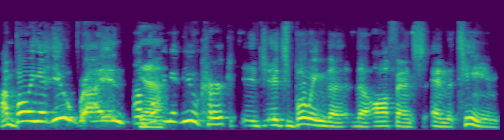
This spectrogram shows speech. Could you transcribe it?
I'm booing at you, Brian. I'm yeah. booing at you, Kirk. It's, it's booing the the offense and the team,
